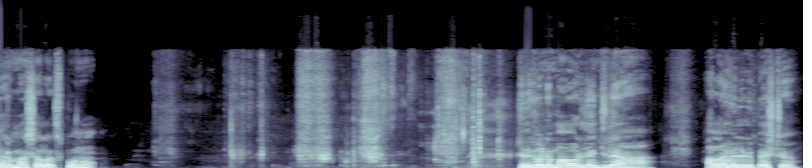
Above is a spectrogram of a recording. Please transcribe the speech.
గరం మసాలా ఒక స్పూను. ఎందుకంటే మా వాడు తెంచిన అల్లం వెల్లుల్లి పేస్ట్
